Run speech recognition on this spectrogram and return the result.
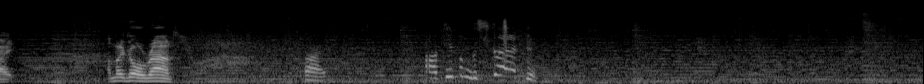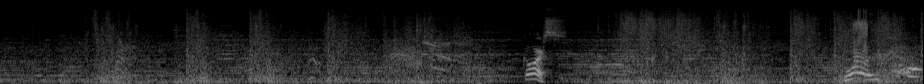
Alright. I'm gonna go around. All right. I'll keep him distracted. Of course. Whoa. oh.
